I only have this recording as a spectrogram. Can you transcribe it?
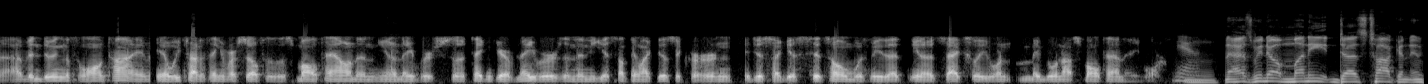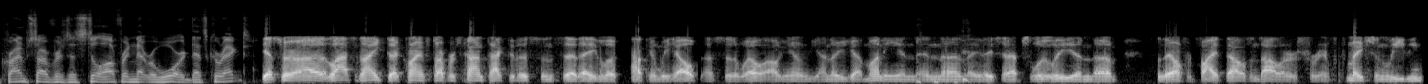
I've been doing this a long time. You know, we try to think of ourselves as a small town, and you know, neighbors uh, taking care of neighbors, and then you get something like this occur, and it just I guess hits home with me that you know it's actually we're, maybe we're not small town anymore. Yeah. Mm. Now, as we know, money does talk, and, and Crime Stoppers is still offering that reward. That's correct. Yes, sir. Uh, last night, uh, Crime Stoppers contacted us and said, "Hey, look, how can we help?" I said, "Well, I'll, you know, I know you got money," and and uh, they, they said, "Absolutely," and. Uh, so they offered five thousand dollars for information leading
